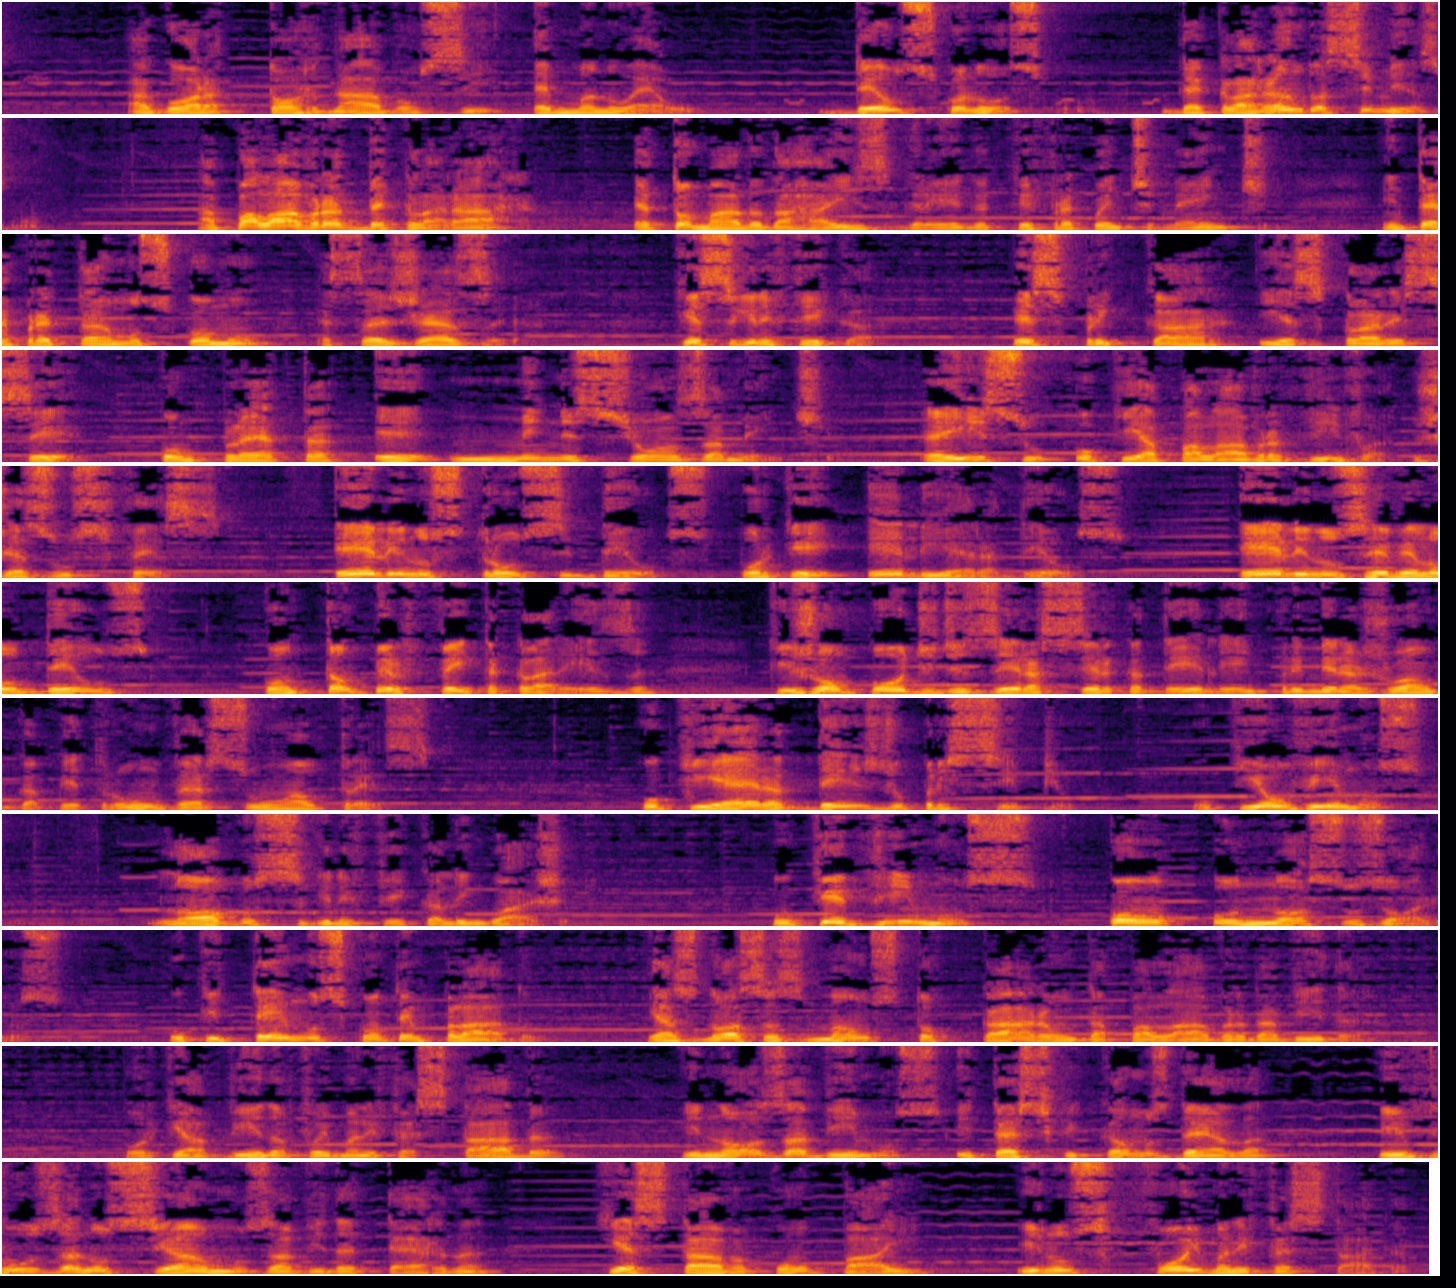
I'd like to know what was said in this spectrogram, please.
agora tornavam-se Emanuel, Deus conosco, declarando a si mesmo: a palavra declarar é tomada da raiz grega que frequentemente interpretamos como exegese, que significa explicar e esclarecer completa e minuciosamente. É isso o que a palavra viva Jesus fez. Ele nos trouxe Deus, porque ele era Deus. Ele nos revelou Deus com tão perfeita clareza que João pôde dizer acerca dele em 1 João capítulo 1, verso 1 ao 3. O que era desde o princípio, o que ouvimos, logo significa linguagem. O que vimos com os nossos olhos, o que temos contemplado, e as nossas mãos tocaram da palavra da vida porque a vida foi manifestada e nós a vimos e testificamos dela e vos anunciamos a vida eterna que estava com o Pai e nos foi manifestada.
